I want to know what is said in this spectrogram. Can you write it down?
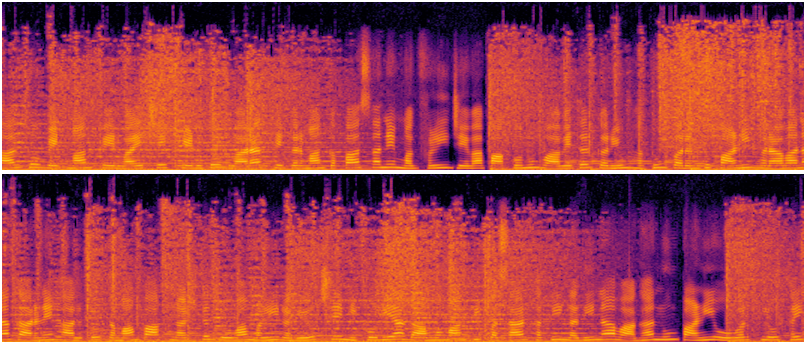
હાલ તો બેટમાં ફેરવાય છે. ખેડૂતો દ્વારા ખેતરમાં કપાસ અને મગફળી જેવા પાકોનું વાવેતર કર્યું હતું પરંતુ પાણી ભરાવાના કારણે હાલ તો તમામ પાક નષ્ટ જોવા મળી રહ્યો છે. નિકોલિયા ગામમાંથી પસાર થતી નદીના વાઘાનું પાણી ઓવરફ્લો થઈ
